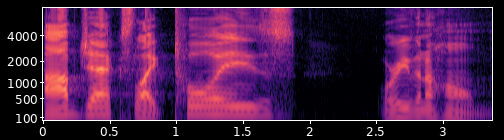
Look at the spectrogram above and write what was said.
objects like toys or even a home.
